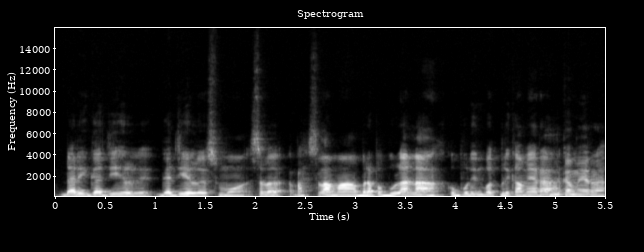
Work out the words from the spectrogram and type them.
dari gaji gaji lu semua sel- apa selama berapa bulan lah kumpulin buat beli kamera Beli kamera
